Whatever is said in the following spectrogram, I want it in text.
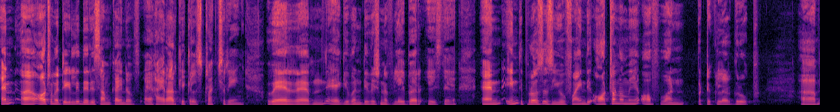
And uh, automatically, there is some kind of a hierarchical structuring where um, a given division of labor is there. And in the process, you find the autonomy of one particular group, um,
